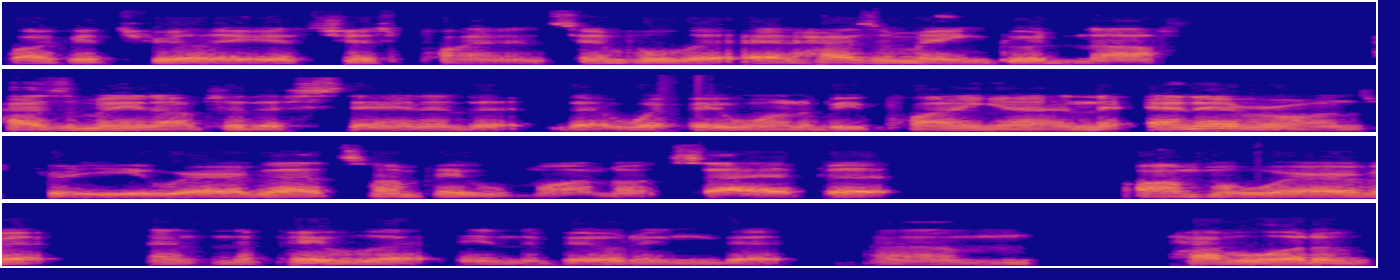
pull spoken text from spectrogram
Like it's really, it's just plain and simple that it hasn't been good enough, hasn't been up to the standard that, that we want to be playing at. And, and everyone's pretty aware of that. Some people might not say it, but I'm aware of it. And the people that in the building that um, have a lot of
